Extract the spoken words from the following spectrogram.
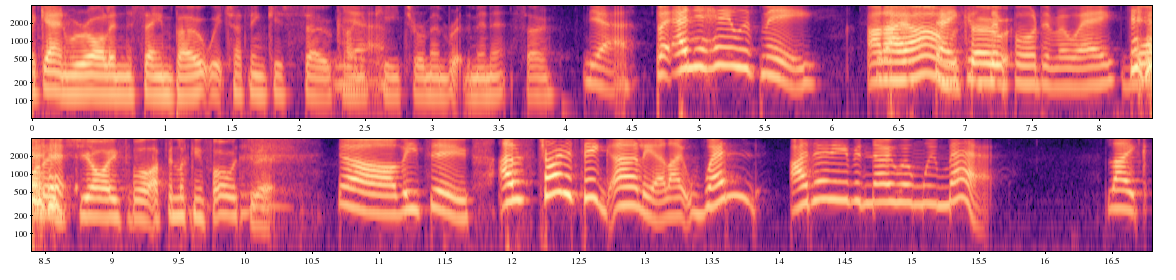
again we're all in the same boat, which I think is so kind Yeah. of key to remember at the minute. So Yeah. But and you're here with me. So And I am, so- some boredom away. what a joyful! I've been looking forward to it. Oh, me too. I was trying to think earlier, like when I don't even know when we met. Like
